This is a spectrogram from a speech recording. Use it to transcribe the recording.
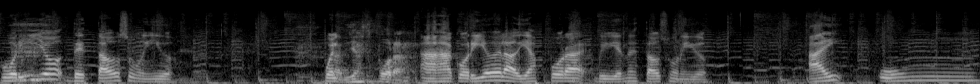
Corillo de Estados Unidos. Puer- la diáspora Ajá, Corillo de la diáspora viviendo en Estados Unidos. Hay un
